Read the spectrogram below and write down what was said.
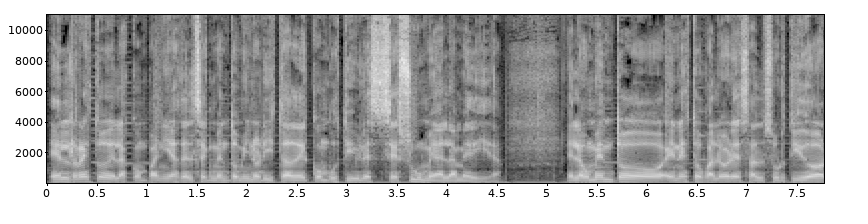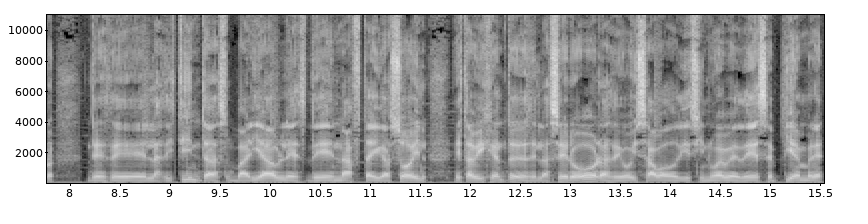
el resto de las compañías del segmento minorista de combustibles se sume a la medida. El aumento en estos valores al surtidor desde las distintas variables de nafta y gasoil está vigente desde las 0 horas de hoy sábado 19 de septiembre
